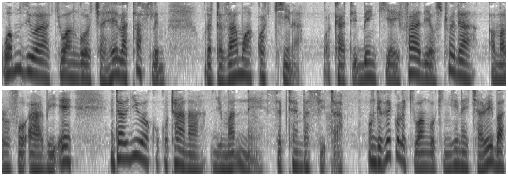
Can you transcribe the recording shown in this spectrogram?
Uamuzi wa kiwango cha hela taslim utatazamwa kwa kina, wakati benki ya hifadhi ya Australia almaarufu RBA inatarajiwa kukutana Jumanne Septemba 6. Ongezeko la kiwango kingine cha riba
